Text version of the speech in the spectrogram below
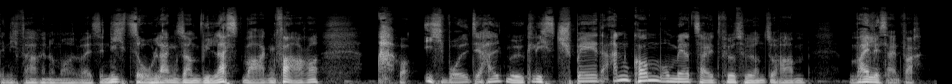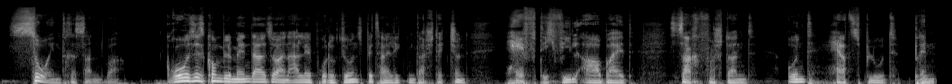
denn ich fahre normalerweise nicht so langsam wie Lastwagenfahrer, aber ich wollte halt möglichst spät ankommen, um mehr Zeit fürs Hören zu haben, weil es einfach so interessant war. Großes Kompliment also an alle Produktionsbeteiligten. Da steckt schon heftig viel Arbeit, Sachverstand und Herzblut drin.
